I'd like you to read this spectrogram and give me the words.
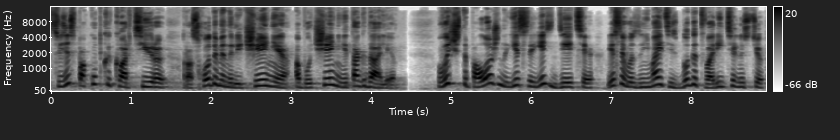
в связи с покупкой квартиры, расходами на лечение, обучение и так далее. Вычеты положены, если есть дети, если вы занимаетесь благотворительностью,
